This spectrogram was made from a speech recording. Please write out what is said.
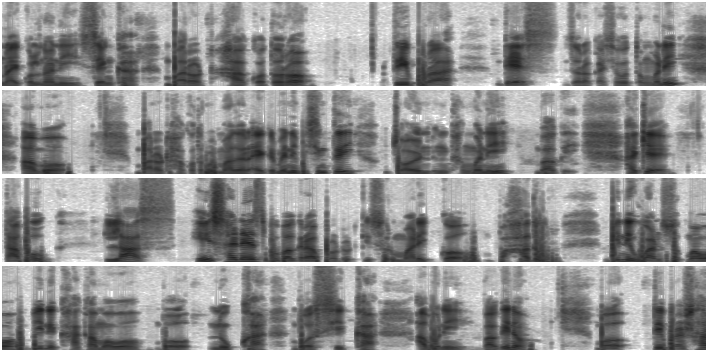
naikolnani chengkha bharat hakotor o tripura desh jora kaisa o tongmani abo bharat hakotor bai merger agreement ni bisingtwi join wng thangmani bagwi haikhe tabuk last his highness bubagra product kishor maliko bahadur bini uansukma o bini kha kama o bo nukha bo sikha aboni bagui no bo triprasa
